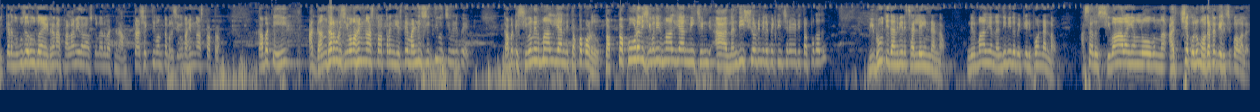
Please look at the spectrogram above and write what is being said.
ఇక్కడ నువ్వు జరుగుతాయంటే నా పళ్ళ మీద రాసుకున్నాను బట్టి నేను అంత శక్తివంతములు శివమహిమ్నా స్తోత్రం. కాబట్టి ఆ గంధర్వుడు శివమహిమ్నా స్తోత్రం చేస్తే మళ్ళీ శక్తి వచ్చి వెళ్ళిపోయాడు కాబట్టి శివ నిర్మాల్యాన్ని తొక్కకూడదు. తొక్కకూడని శివ నిర్మాల్యాన్ని చెండి ఆ నందీశ్వరుడి మీద పెట్టించడం ఏంటి? తప్పు కాదు. విభూతి దాని మీద చల్లేయండి అన్నాం. నిర్మాల్యం నంది మీద పెట్టి వెళ్ళిపోండి అన్నాం. అసలు శివాలయంలో ఉన్న అర్చకులు మొదట తెలుసుకోవాలి. అది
